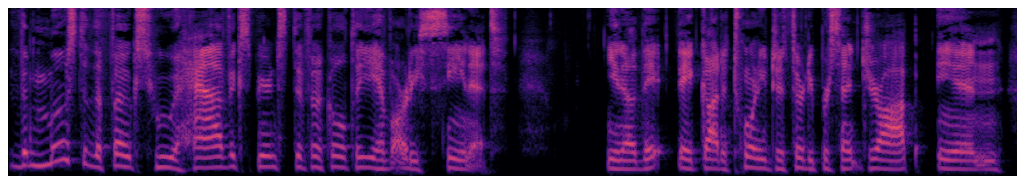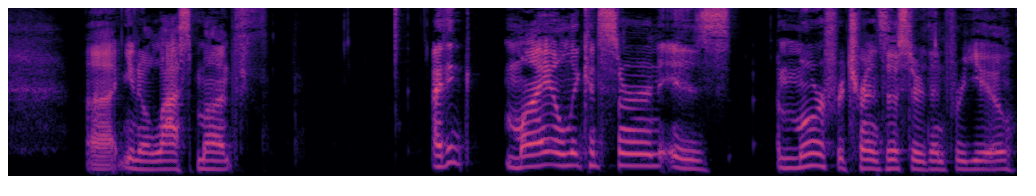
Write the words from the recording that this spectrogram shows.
the most of the folks who have experienced difficulty have already seen it. You know, they they got a twenty to thirty percent drop in, uh, you know, last month. I think my only concern is more for Transistor than for you.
